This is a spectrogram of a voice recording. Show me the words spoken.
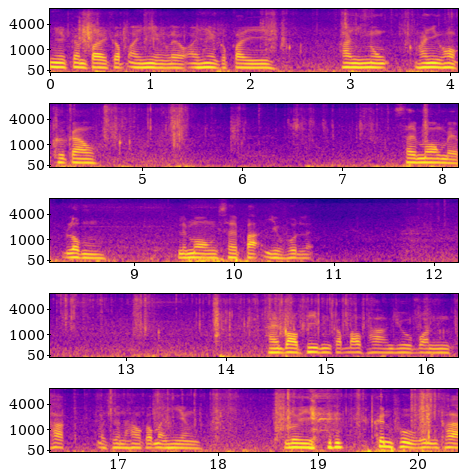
เงียกันไปกับไอเฮียงแล้วไอเฮียงก็ไปหายิงนกหายิงหอกคือเกาใส่มองแบบลมเลยมองใส่ปะอยู่พุ่นแหละให้เบาพิมพ์กับเบาพางอยู่บนพักมาชวนเฮากับไอเฮียง ลุย ขึ้นผูขึ้นผา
